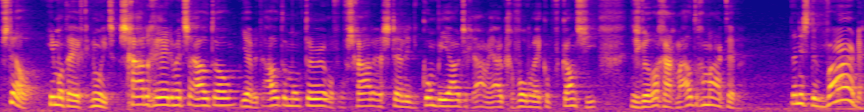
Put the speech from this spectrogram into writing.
Stel, iemand heeft, noem iets, schade gereden met zijn auto. Jij bent automonteur of, of schadehersteller. Die komt bij jou en zegt, ja, maar ja, ik ga volgende week op vakantie. Dus ik wil wel graag mijn auto gemaakt hebben. Dan is de waarde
